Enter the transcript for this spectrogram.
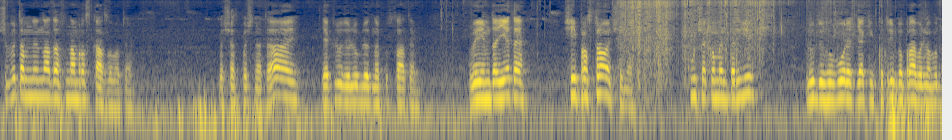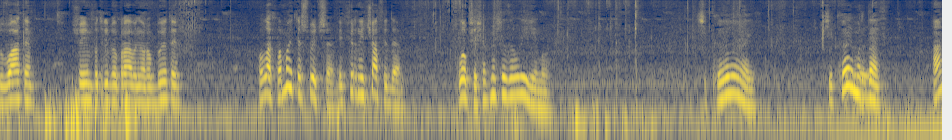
Щоб ви там не треба нам розказувати. Бо зараз почнете, ай, як люди люблять написати. Ви їм даєте ще й прострочено. Куча коментарів. Люди говорять, як їх потрібно правильно годувати, що їм потрібно правильно робити. Олег, ламайте швидше, ефірний час іде. Хлопці, зараз ми ще залиємо. Чекай. Чекай, мордась. А?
